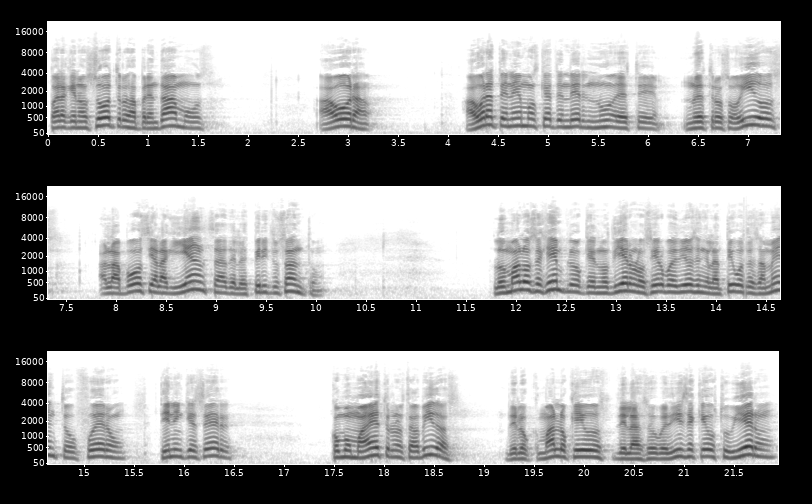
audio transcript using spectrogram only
para que nosotros aprendamos ahora. Ahora tenemos que atender este, nuestros oídos a la voz y a la guianza del Espíritu Santo. Los malos ejemplos que nos dieron los siervos de Dios en el Antiguo Testamento fueron, tienen que ser como maestros en nuestras vidas, de lo malo que ellos, de la desobediencia que ellos tuvieron,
